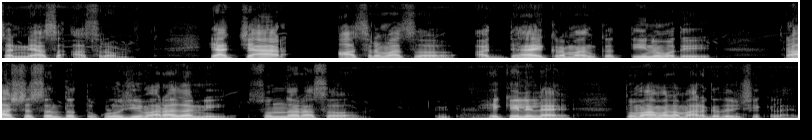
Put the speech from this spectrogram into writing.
संन्यास आश्रम. या चार आश्रमाचं अध्याय क्रमांक तीनमध्ये मध्ये राष्ट्रसंत तुकडोजी महाराजांनी सुंदर असं हे केलेलं आहे. तुम्हा आम्हाला मार्गदर्शन केलं आहे.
